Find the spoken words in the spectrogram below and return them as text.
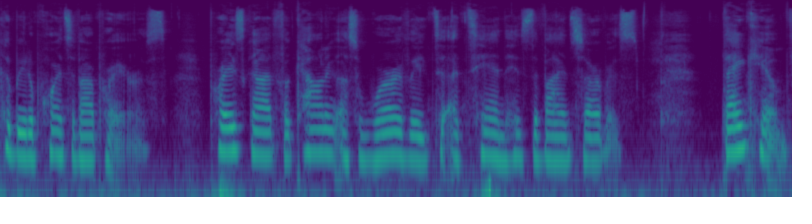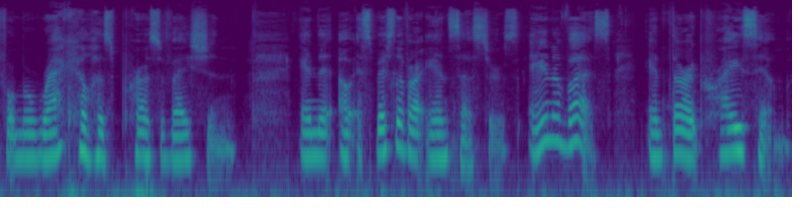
could be the points of our prayers. Praise God for counting us worthy to attend His divine service. Thank Him for miraculous preservation, and uh, especially of our ancestors and of us. And third, praise Him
